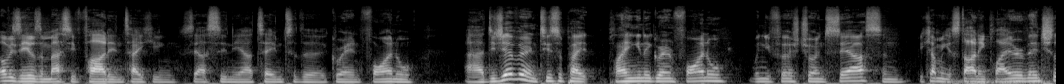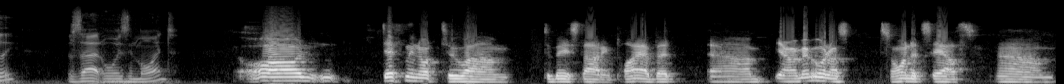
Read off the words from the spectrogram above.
obviously, he was a massive part in taking South Sydney, our team, to the grand final. Uh, did you ever anticipate playing in a grand final when you first joined South and becoming a starting player eventually? Was that always in mind? Oh, definitely not to um, to be a starting player, but um, know, I remember when I signed at South. Um,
